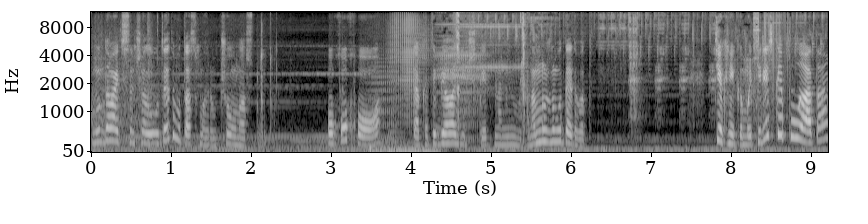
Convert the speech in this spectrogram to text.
Ну, давайте сначала вот это вот осмотрим, что у нас тут. Хо-хо-хо. Так, это биологическое, это нам не нужно. Нам нужно вот это вот. Техника материнская плата.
